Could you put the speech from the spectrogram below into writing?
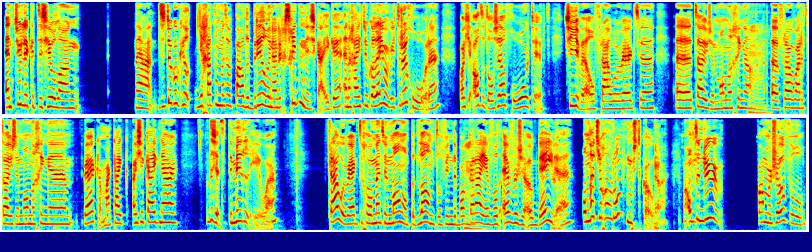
En tuurlijk, het is heel lang... Nou ja, het is natuurlijk ook heel, je gaat dan met een bepaalde bril weer naar de geschiedenis kijken. En dan ga je natuurlijk alleen maar weer terug horen. Wat je altijd al zelf gehoord hebt. Zie je wel, vrouwen werkten eh, thuis en mannen gingen... Hmm. eh, vrouwen waren thuis en mannen gingen werken. Maar kijk, als je kijkt naar, wat is het, de middeleeuwen. Vrouwen werkten gewoon met hun man op het land of in de bakkerij of whatever ze ook deden. Omdat je gewoon rond moest komen. Ja. Maar op den duur kwam er zoveel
